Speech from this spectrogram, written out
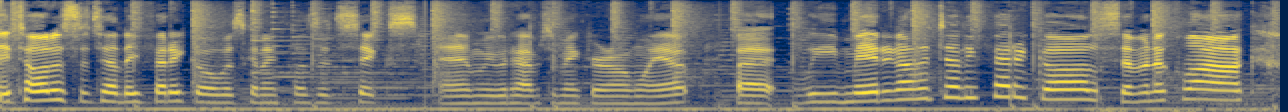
They told us the teleférico was gonna close at six, and we would have to make our own way up. But we made it on the teleférico. Seven o'clock.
